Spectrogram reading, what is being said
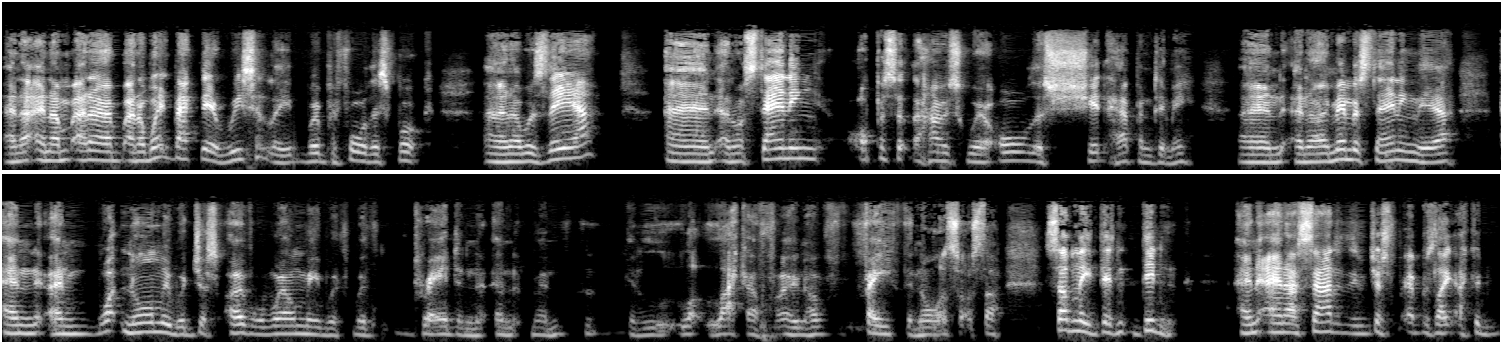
And I, and I, and I and I went back there recently before this book, and I was there, and and I was standing opposite the house where all this shit happened to me. And and i remember standing there and and what normally would just overwhelm me with with dread and and, and you know, lack of you know faith and all that sort of stuff suddenly didn't didn't and and I started to just it was like I could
